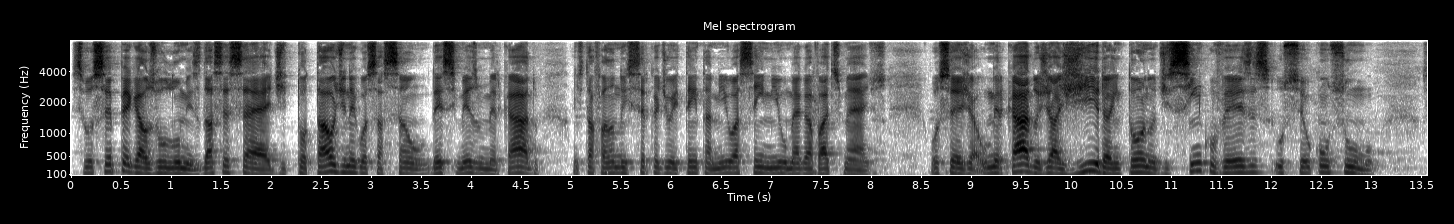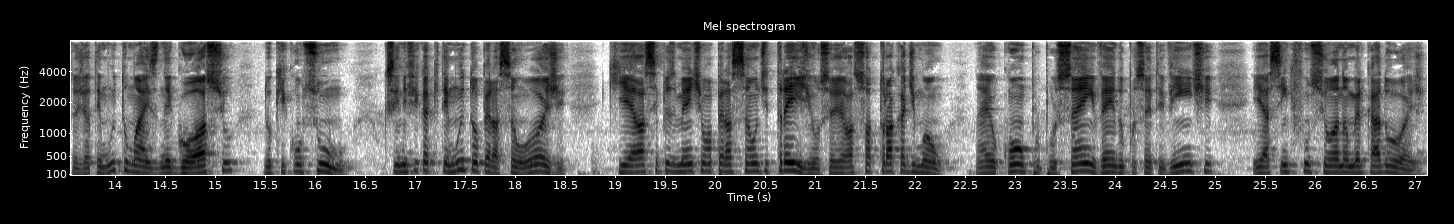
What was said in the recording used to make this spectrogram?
Se você pegar os volumes da CCE de total de negociação desse mesmo mercado, a gente está falando em cerca de 80 mil a 100 mil megawatts médios. Ou seja, o mercado já gira em torno de cinco vezes o seu consumo. Ou seja, tem muito mais negócio do que consumo. O que significa que tem muita operação hoje que ela simplesmente é uma operação de trading, ou seja, ela só troca de mão. Né? Eu compro por 100, vendo por 120 e é assim que funciona o mercado hoje.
